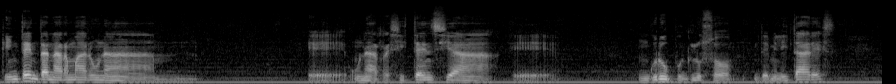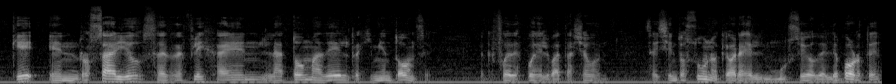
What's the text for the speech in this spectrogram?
que intentan armar una eh, una resistencia, eh, un grupo incluso de militares, que en Rosario se refleja en la toma del Regimiento 11, lo que fue después del batallón 601, que ahora es el Museo del Deporte,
